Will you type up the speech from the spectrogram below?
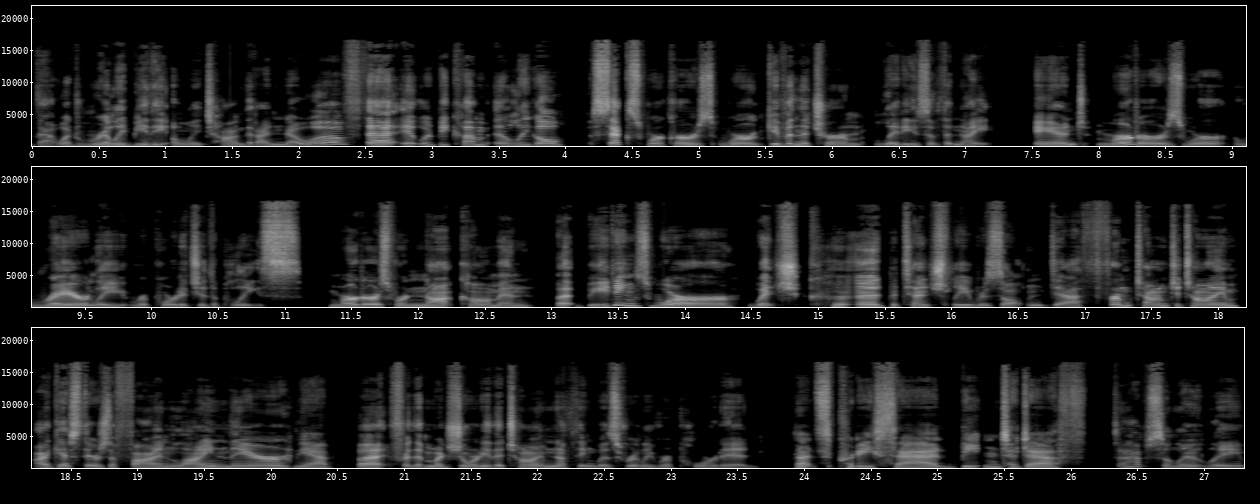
That would really be the only time that I know of that it would become illegal. Sex workers were given the term ladies of the night, and murders were rarely reported to the police. Murders were not common, but beatings were, which could potentially result in death from time to time. I guess there's a fine line there, Yeah, but for the majority of the time, nothing was really reported. that's pretty sad. Beaten to death. Absolutely.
